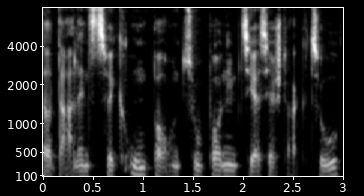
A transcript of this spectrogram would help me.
der Darlehenszweck Umbau und Zubau nimmt sehr, sehr stark zu.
